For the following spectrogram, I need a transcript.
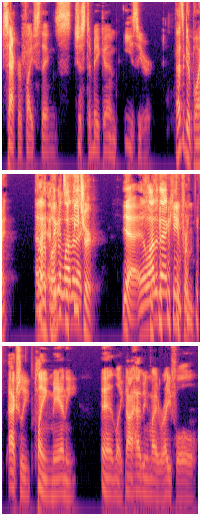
sacrifice things just to make him easier. That's a good point. It's And not I- a bug, it's lot a of that- feature. Yeah, and a lot of that came from actually playing Manny and like not having my rifle.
